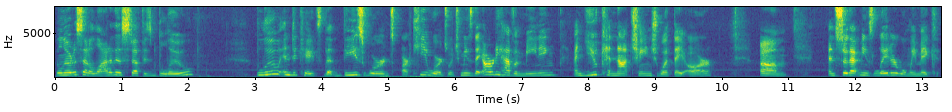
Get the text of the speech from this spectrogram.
You'll notice that a lot of this stuff is blue. Blue indicates that these words are keywords, which means they already have a meaning and you cannot change what they are. Um, and so that means later when we make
